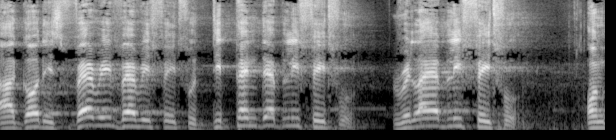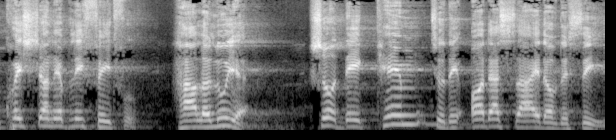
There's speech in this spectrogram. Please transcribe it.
Our God is very, very faithful, dependably faithful, reliably faithful, unquestionably faithful. Hallelujah. So they came to the other side of the sea,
